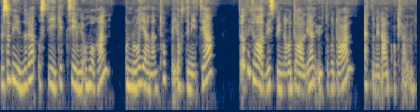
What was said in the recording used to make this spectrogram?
men så begynner det å stige tidlig om morgenen og når gjerne en topp i 8-9-tida, før det gradvis begynner å dale igjen utover dagen, ettermiddagen og kvelden.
